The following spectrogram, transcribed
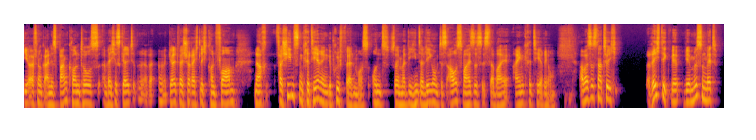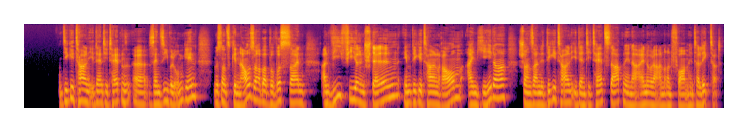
die Eröffnung eines Bankkontos, welches Geld, äh, geldwäscherechtlich konform nach verschiedensten Kriterien geprüft werden muss. Und sag ich mal, die Hinterlegung des Ausweises ist dabei ein Kriterium. Aber es ist natürlich richtig, wir, wir müssen mit digitalen Identitäten äh, sensibel umgehen, müssen uns genauso aber bewusst sein, an wie vielen Stellen im digitalen Raum ein jeder schon seine digitalen Identitätsdaten in der einen oder anderen Form hinterlegt hat.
